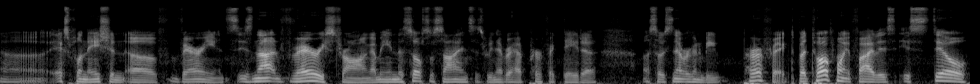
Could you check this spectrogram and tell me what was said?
uh, explanation of variance is not very strong. I mean, the social sciences, we never have perfect data, uh, so it's never going to be perfect. But 12.5 is, is still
